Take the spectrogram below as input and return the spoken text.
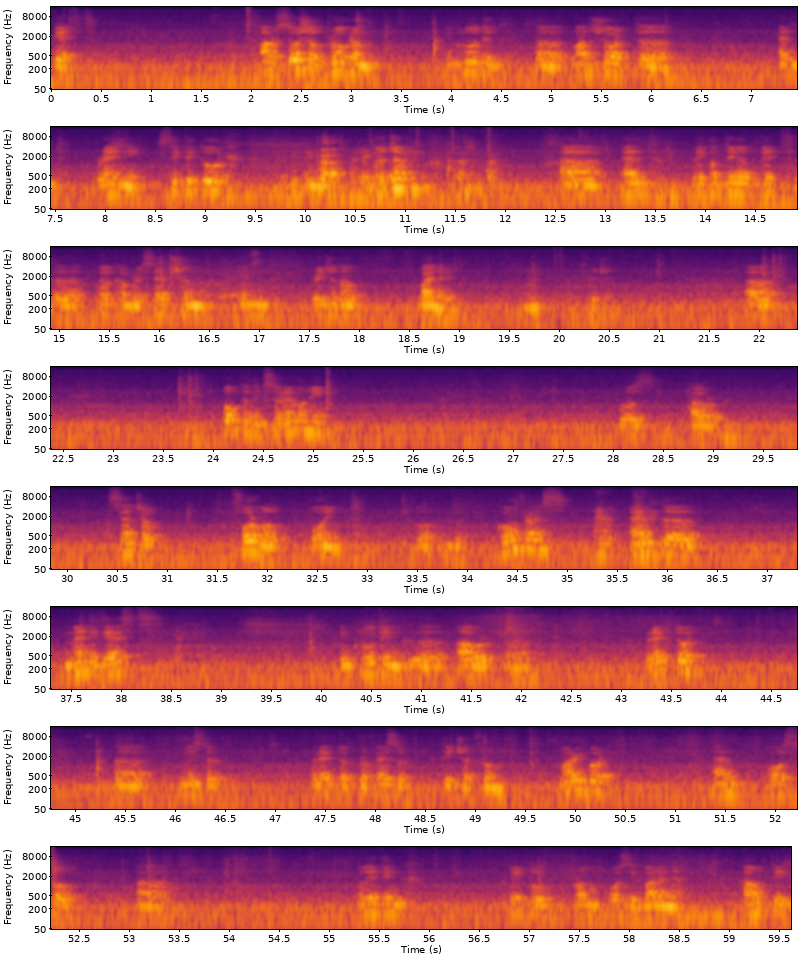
guests. Our social program included uh, one short uh, and rainy city tour in Georgia, uh, and we continued with uh, welcome reception in regional winery in region. Uh, opening ceremony was our central formal point of the conference and uh, many guests including uh, our uh, rector uh, Mr. Rector Professor Tičar from Maribor and also uh, leading people from Osijek Baranja County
